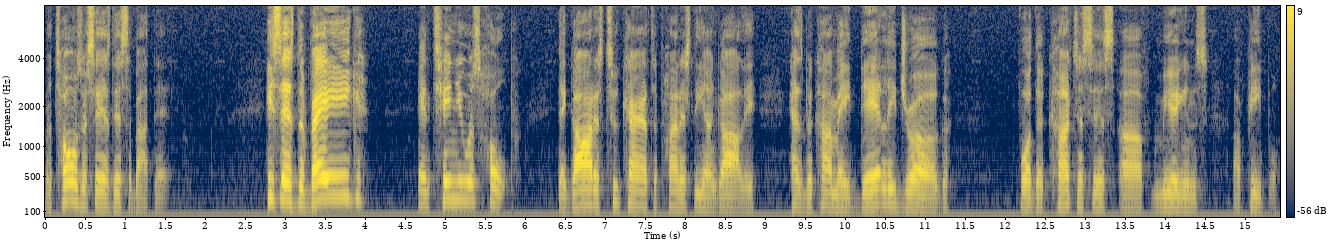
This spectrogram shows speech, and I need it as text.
But Tozer says this about that. He says the vague and tenuous hope that God is too kind to punish the ungodly has become a deadly drug for the consciences of millions of people.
